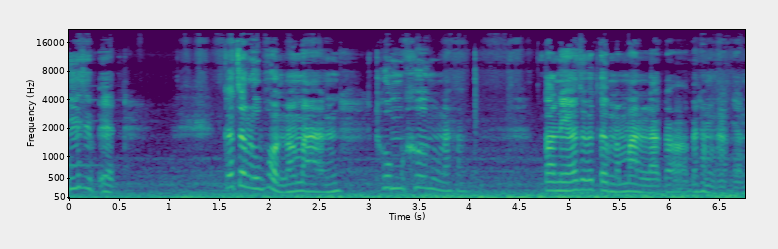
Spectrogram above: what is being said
ยี่สิบเอ็ดก็จะรู้ผลประมาณทุ่มครึ่งนะคะ ตอนนี้ก็จะไปเติมน้ำมันแล้วก็ไปทำงานกัน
